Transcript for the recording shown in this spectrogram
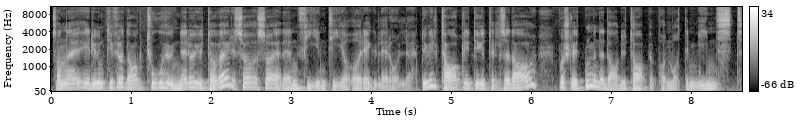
Sånn eh, Rundt ifra dag 200 og utover så, så, er det en fin tid å regulere holdet. Du vil tape litt ytelse da på slutten, men det er da du taper på en måte minst.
